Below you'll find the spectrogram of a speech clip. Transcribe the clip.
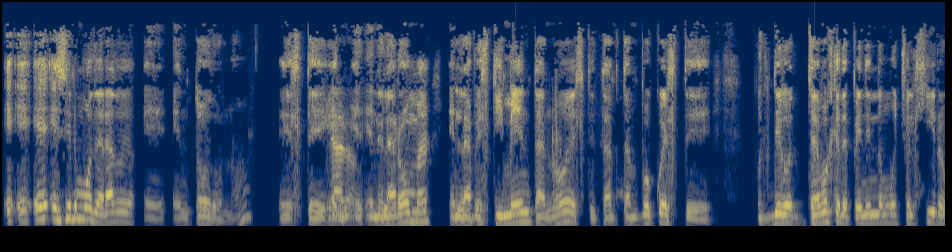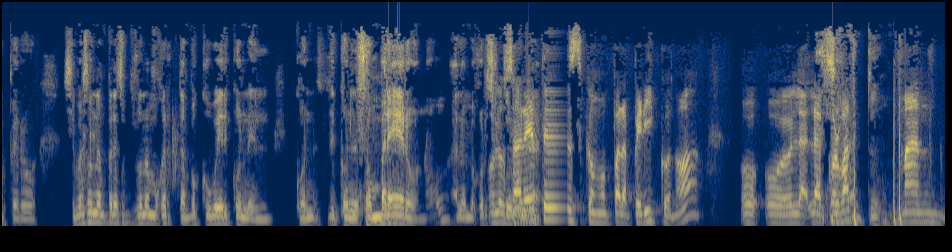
e, e, e, es ir moderado eh, en todo, ¿no? Este, en, el aroma, en la vestimenta, ¿no? Este, tampoco este, pues digo, tenemos que dependiendo mucho el giro, pero si vas a una empresa, pues una mujer tampoco va a ir con el, con, el sombrero, ¿no? A lo mejor. O los aretes como para perico, ¿no? O, la, corbata, man,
